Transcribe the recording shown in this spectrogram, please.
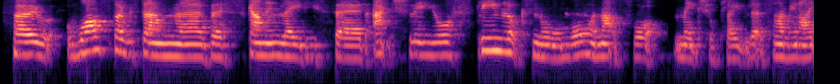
So, whilst I was down there, the scanning lady said, actually, your spleen looks normal, and that's what makes your platelets. And I mean, I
